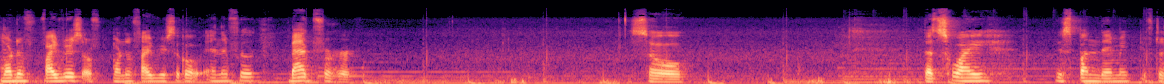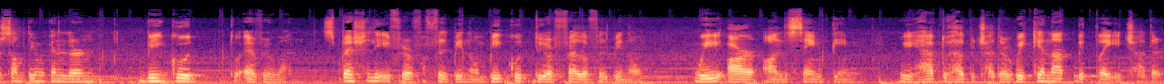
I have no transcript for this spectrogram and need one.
more than five years or more than five years ago and i feel bad for her. So that's why this pandemic if there's something we can learn be good to everyone especially if you're a Filipino, be good to your fellow Filipino. We are on the same team. We have to help each other. We cannot betray each other.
